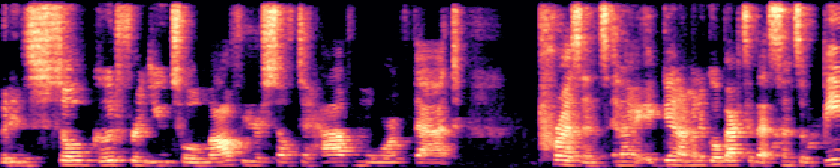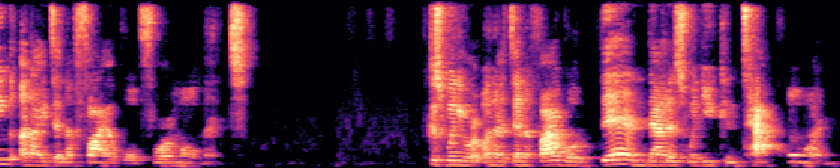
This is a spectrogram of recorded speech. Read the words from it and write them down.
but it is so good for you to allow for yourself to have more of that presence. And I, again, I'm going to go back to that sense of being unidentifiable for a moment because when you are unidentifiable, then that is when you can tap on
